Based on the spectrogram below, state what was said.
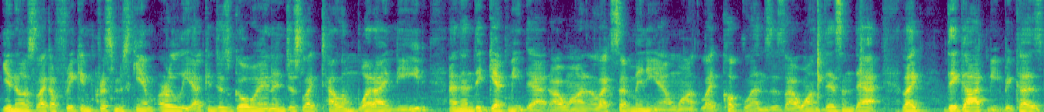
you know, it's like a freaking Christmas scam early. I can just go in and just like tell them what I need, and then they get me that. I want Alexa Mini. I want like Cooke lenses. I want this and that. Like they got me because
